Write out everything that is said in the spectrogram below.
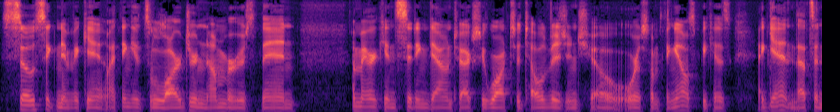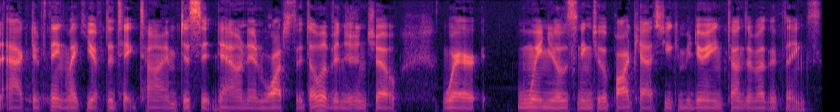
so significant. I think it's larger numbers than Americans sitting down to actually watch a television show or something else because again that's an active thing. Like you have to take time to sit down and watch the television show where when you're listening to a podcast, you can be doing tons of other things.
